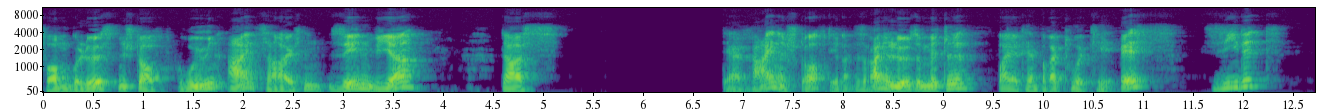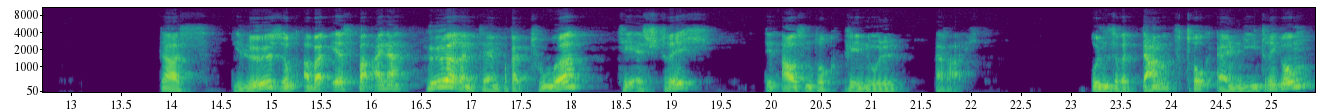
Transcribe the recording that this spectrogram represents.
vom gelösten Stoff grün einzeichnen, sehen wir, dass der reine Stoff, das reine Lösemittel bei der Temperatur Ts siedet, dass die Lösung aber erst bei einer höheren Temperatur Ts' den Außendruck P0 erreicht. Unsere Dampfdruckerniedrigung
